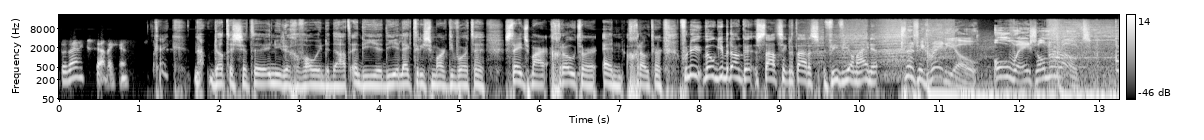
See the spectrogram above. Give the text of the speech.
bewerkstelligen. Kijk, nou dat is het in ieder geval inderdaad. En die, die elektrische markt die wordt steeds maar groter en groter. Voor nu wil ik je bedanken, staatssecretaris Vivian Heijnen. Traffic Radio, always on the road.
